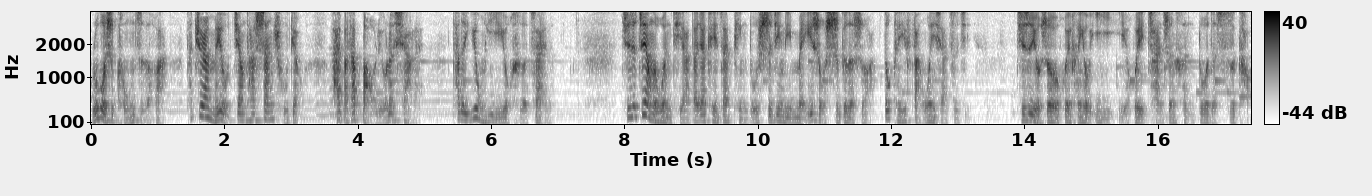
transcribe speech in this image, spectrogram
如果是孔子的话，他居然没有将它删除掉，还把它保留了下来，他的用意又何在呢？其实这样的问题啊，大家可以在品读《诗经》里每一首诗歌的时候啊，都可以反问一下自己。其实有时候会很有意义，也会产生很多的思考。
